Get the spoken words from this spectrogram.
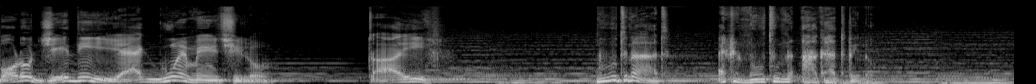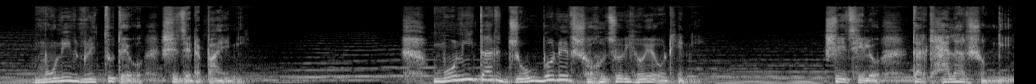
বড় জেদি একগুঁয়ে মেয়ে ছিল। তাই ভূতনাথ একটা নতুন আঘাত পেল। মনির মৃত্যুতেও সে যেটা পায়নি। মণি তার যৌবনের সহচরী হয়ে ওঠেনি। সে ছিল তার খেলার সঙ্গী,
